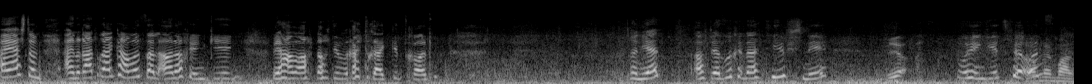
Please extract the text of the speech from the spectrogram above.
ja, stimmt. Ein Radler kam uns dann auch noch entgegen. Wir haben auch noch dem Radrad getrotzt. Und jetzt auf der Suche nach Tiefschnee. Ja, Wohin geht's für schauen uns? wir mal.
